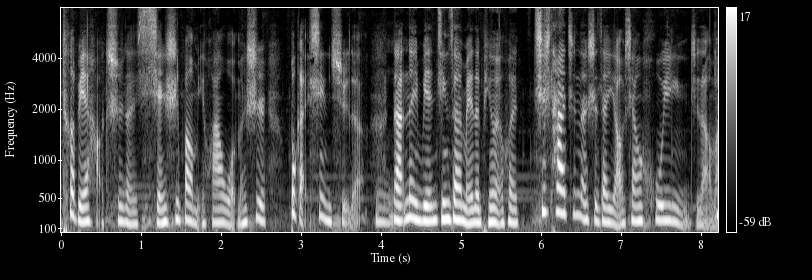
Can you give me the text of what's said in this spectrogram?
特别好吃的咸湿爆米花，我们是不感兴趣的。嗯那那边金酸梅的评委会，其实他真的是在遥相呼应，你知道吗？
